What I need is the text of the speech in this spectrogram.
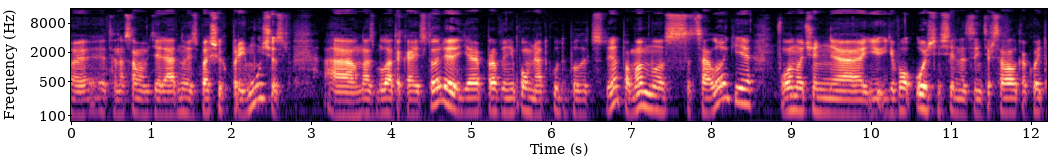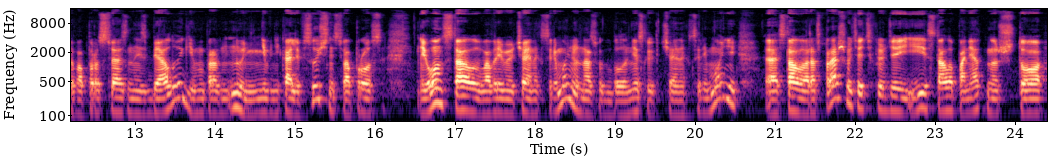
э, это на самом деле одно из больших преимуществ а у нас была такая история, я, правда, не помню, откуда был этот студент, по-моему, с социологии. Он очень, э, его очень сильно заинтересовал какой-то вопрос, связанный с биологией. Мы, правда, ну, не вникали в сущность вопроса. И он стал во время чайных церемоний, у нас вот было несколько чайных церемоний, э, стал расспрашивать этих людей, и стало понятно, что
